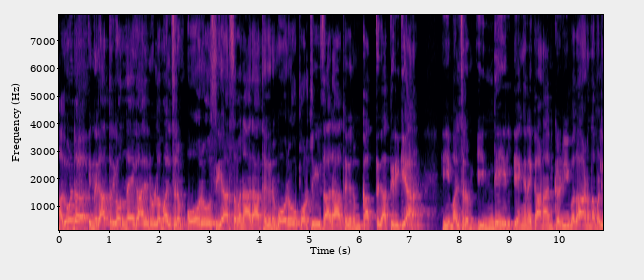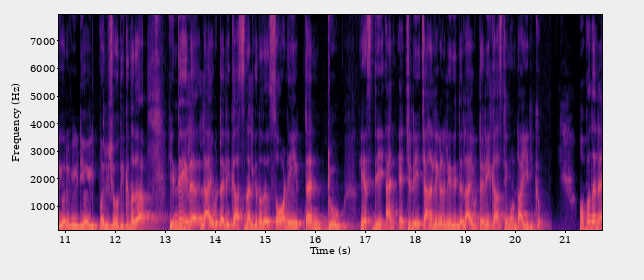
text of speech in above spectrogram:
അതുകൊണ്ട് ഇന്ന് രാത്രി ഒന്നേകാലിനുള്ള മത്സരം ഓരോ സി ആർ സെവൻ ആരാധകനും ഓരോ പോർച്ചുഗീസ് ആരാധകനും കാത്ത് കാത്തിരിക്കുകയാണ്. ഈ മത്സരം ഇന്ത്യയിൽ എങ്ങനെ കാണാൻ കഴിയും? അതാണ് നമ്മൾ ഈ ഒരു വീഡിയോയിൽ പരിശോധിക്കുന്നത്. ഇന്ത്യയിൽ ലൈവ് ടെലികാസ്റ്റ് നൽകുന്നത് Sony Ten two S D and H D ചാനലുകളിൽ ഇതിന്റെ ലൈവ് ടെലികാസ്റ്റിംഗ് ഉണ്ടായിരിക്കും. ഒപ്പം തന്നെ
